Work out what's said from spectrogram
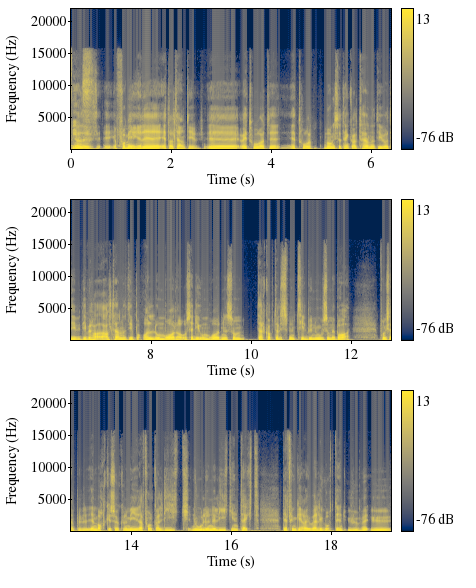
finnes? Ja, for meg er det et alternativ. Uh, og jeg tror, at, jeg tror, at, mange som tenker alternativ, at de, de vil ha alternativ på alle områder. Også de områdene som, der kapitalismen tilbyr noe som er bra f.eks. en markedsøkonomi der folk har lik, noenlunde lik inntekt, det fungerer jo veldig godt. Det er en, ube, u,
